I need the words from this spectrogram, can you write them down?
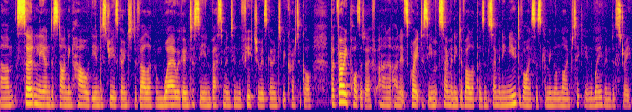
Um, certainly understanding how the industry is going to develop and where we're going to see investment in the future is going to be critical. But very positive, and, and it's great to see so many developers and so many new devices coming online, particularly in the wave industry.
